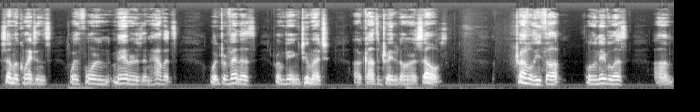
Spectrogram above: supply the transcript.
some acquaintance with foreign manners and habits would prevent us from being too much uh, concentrated on ourselves. Travel, he thought, will enable us um,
